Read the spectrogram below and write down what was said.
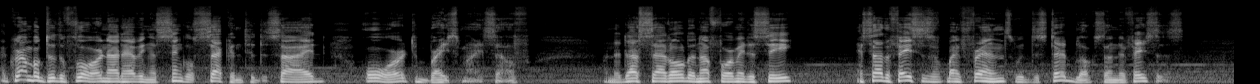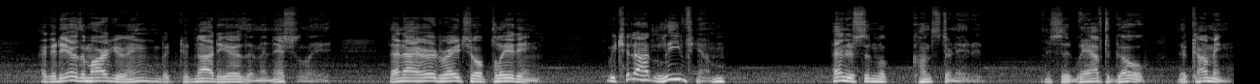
I crumbled to the floor, not having a single second to decide or to brace myself. When the dust settled enough for me to see, I saw the faces of my friends with disturbed looks on their faces. I could hear them arguing, but could not hear them initially. Then I heard Rachel pleading, We cannot leave him. Henderson looked consternated. He said, We have to go. They're coming.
